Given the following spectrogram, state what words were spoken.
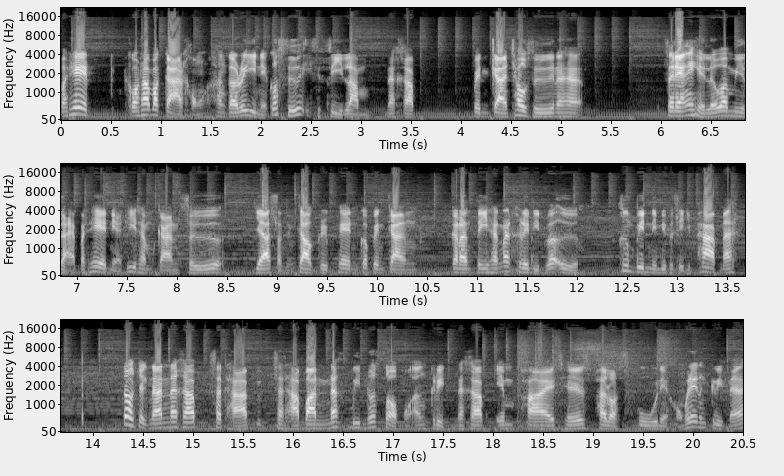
ประเทศกองทัพอากาศของฮังการีเนี่ยก็ซื้ออีก 14ลำนะครับ เป็นการเช่าซื้อนะฮะแสดงให้เห็นเลยว่ามีหลายประเทศเนี่ยที่ทำการซื้อยา39กริเพนก็เป็นการการันตีทางด้านเครดิตว่าเออเครื่องบินเนี่ยมีประสิทธิภาพนะ นอกจากนั้นนะครับสถาสถาบันนักบินทดสอบของอังกฤษนะครับ Empire Test Pilot School เนี่ยของประเทศอังกฤษนะ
